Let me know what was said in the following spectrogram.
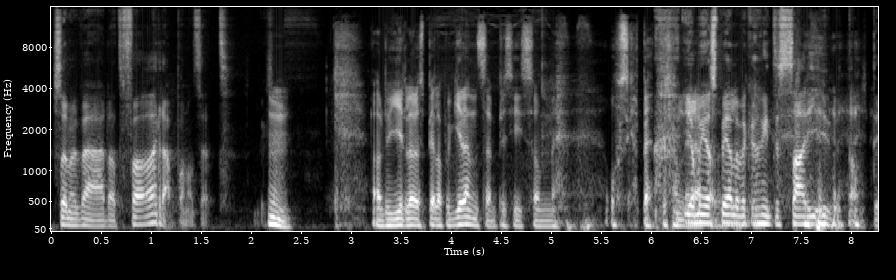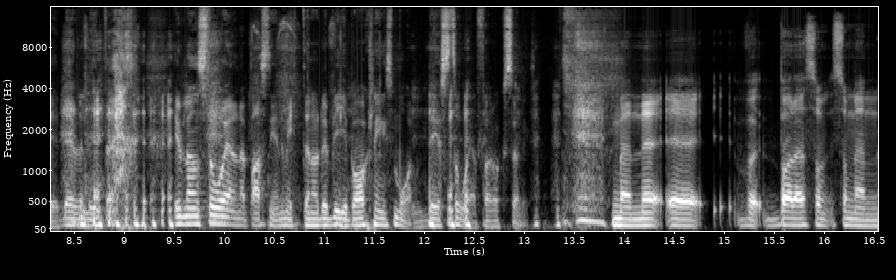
som är värd att föra på något sätt. Liksom. Mm. Ja, du gillar att spela på gränsen, precis som Oskar Pettersson. Ja, men jag spelar väl kanske inte sarg ut alltid. Det är väl lite... Ibland står jag den här passningen i mitten och det blir baklängsmål. Det står jag för också. Liksom. Men eh, v- bara som, som en,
